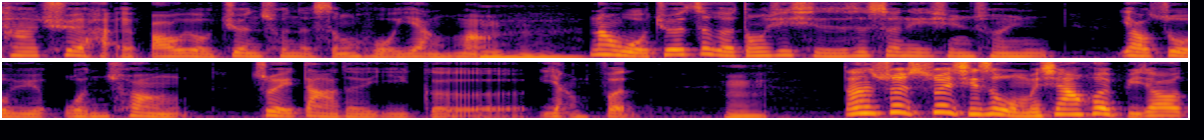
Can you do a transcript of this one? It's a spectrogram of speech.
它却还保有眷村的生活样貌。嗯、那我觉得这个东西其实是胜利新村要做于文创最大的一个养分。嗯，但是所以所以其实我们现在会比较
